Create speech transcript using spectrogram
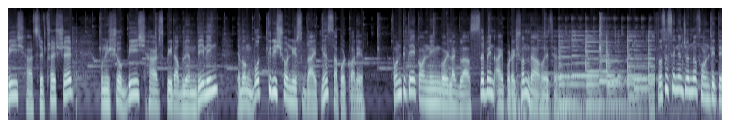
বিশ হার্টস রিফ্রেশ রেট উনিশশো বিশ হার্টস পিডাব্লিউএম ডিমিং এবং বত্রিশশো নিটস ব্রাইটনেস সাপোর্ট করে। ফোনটিতে Corning Gorilla Glass seven I protection দেওয়া হয়েছে। প্রসেসিংয়ের জন্য ফোনটিতে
